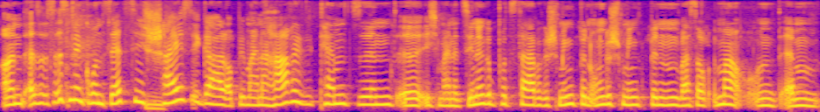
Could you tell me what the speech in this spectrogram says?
Und also es ist mir grundsätzlich scheißegal, ob mir meine Haare gekämmt sind, äh, ich meine Zähne geputzt habe, geschminkt bin, ungeschminkt bin, was auch immer. Und ähm,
